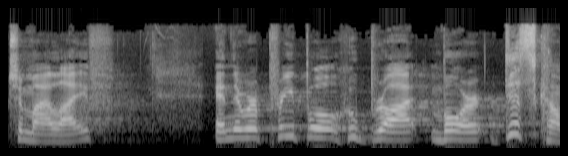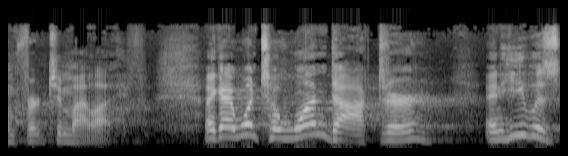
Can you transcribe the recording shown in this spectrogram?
to my life and there were people who brought more discomfort to my life. Like I went to one doctor and he was,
